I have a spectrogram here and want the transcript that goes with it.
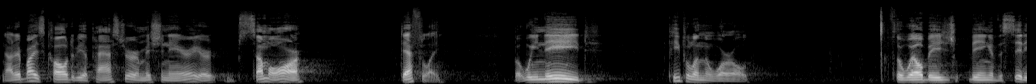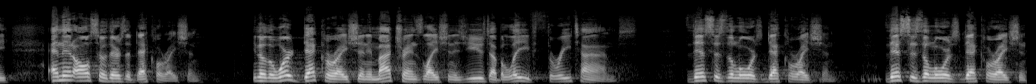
Not everybody's called to be a pastor or a missionary, or some are, definitely. But we need people in the world for the well being of the city. And then also there's a declaration. You know, the word declaration in my translation is used, I believe, three times. This is the Lord's declaration. This is the Lord's declaration.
